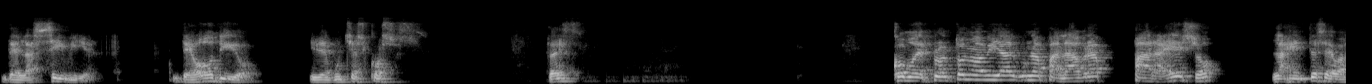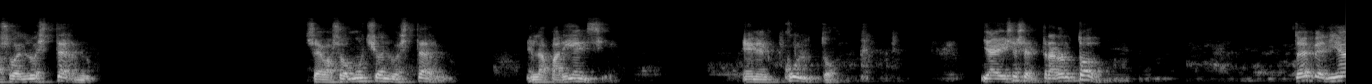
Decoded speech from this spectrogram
de lascivia, de odio y de muchas cosas. Entonces, como de pronto no había alguna palabra para eso, la gente se basó en lo externo. Se basó mucho en lo externo, en la apariencia, en el culto. Y ahí se centraron todo. Entonces venía,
